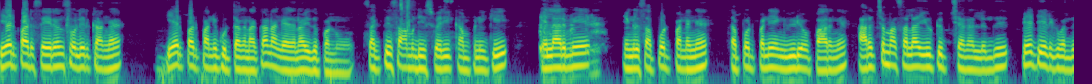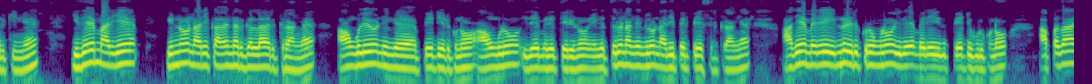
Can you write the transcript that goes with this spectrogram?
ஏற்பாடு செய்கிறேன்னு சொல்லியிருக்காங்க. ஏற்பாடு பண்ணி கொடுத்தாங்கனாக்கா நாங்கள் எதனா இது பண்ணுவோம். சக்தி சாமுண்டீஸ்வரி கம்பெனிக்கு எல்லாருமே எங்களுக்கு சப்போர்ட் பண்ணுங்கள் சப்போர்ட் பண்ணி எங்கள் வீடியோவை பாருங்கள் அரைச்ச மசாலா யூடியூப் சேனல்லேருந்து பேட்டி எடுக்க வந்திருக்கீங்க. இதே மாதிரியே இன்னும் நிறைய கலைஞர்கள்லாம் இருக்கிறாங்க. அவங்களையும் நீங்கள் பேட்டி எடுக்கணும். அவங்களும் இதே மாதிரியே தெரியணும். எங்கள் திருநங்கைகளும் நிறைய பேர் பேசியிருக்கிறாங்க. அதே இன்னும் இருக்கிறவங்களும் இதே இது பேட்டி கொடுக்கணும். அப்போ தான்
